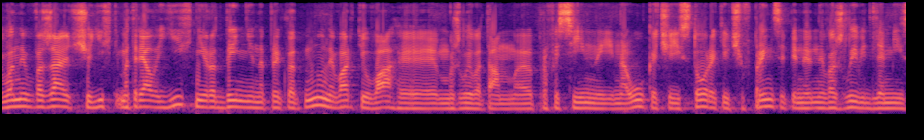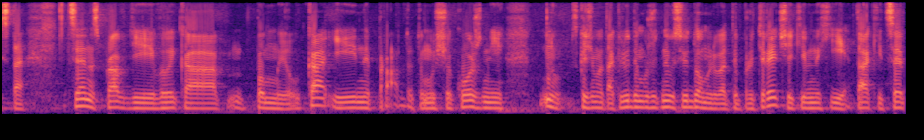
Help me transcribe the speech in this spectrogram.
вони вважають, що їхні матеріали їхні родинні, наприклад, ну не варті уваги, можливо, там е, професійної науки чи істориків, чи в принципі не, не важливі для міста. Це насправді велика помилка і неправда, тому що кожні, ну скажімо так, люди можуть не усвідомлювати про ті речі, які в них є. Так і це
